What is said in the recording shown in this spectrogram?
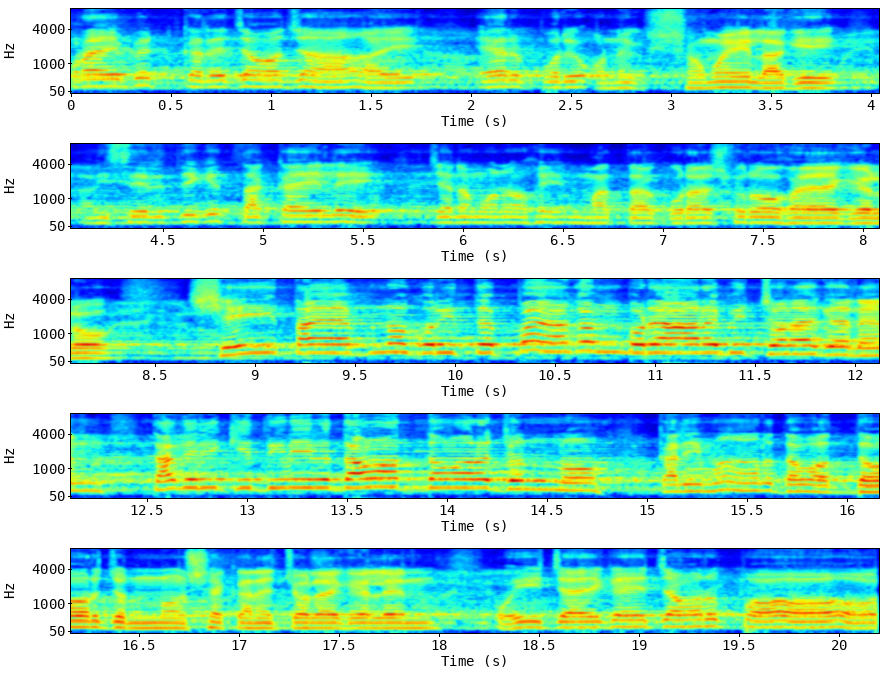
প্রাইভেট কারে যাওয়া যায়। এরপরে অনেক সময় লাগে। নিচের দিকে তাকাইলে যেন মনে হয় মাথা ঘোরা শুরু হয়ে গেল। সেই তায়েব নগরীতে পায়গম্বরে আরবি চলে গেলেন। তাদের কি দিনের দাওয়াত দেওয়ার জন্য কালিমার দাওয়াত দেওয়ার জন্য সেখানে চলে গেলেন। ওই জায়গায় যাওয়ার পর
